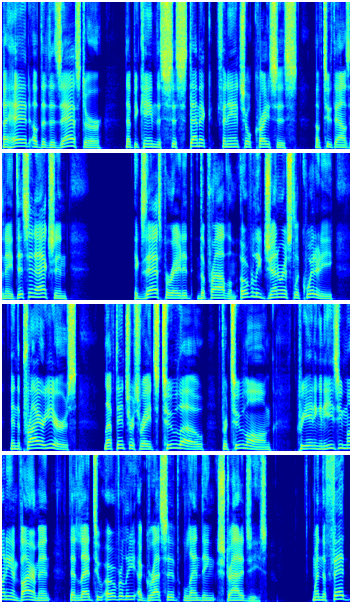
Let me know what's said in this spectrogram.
ahead of the disaster that became the systemic financial crisis of 2008. This inaction exasperated the problem. Overly generous liquidity in the prior years left interest rates too low for too long, creating an easy money environment that led to overly aggressive lending strategies. When the Fed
